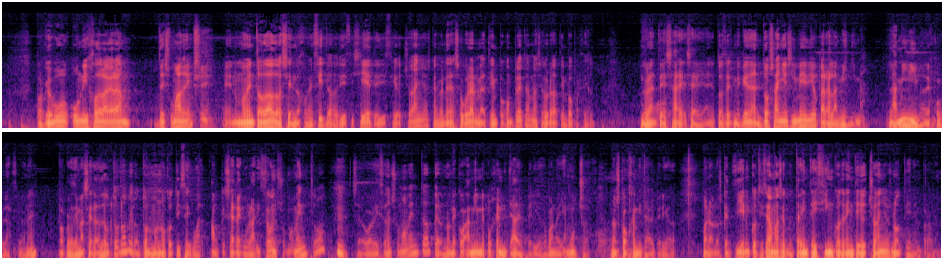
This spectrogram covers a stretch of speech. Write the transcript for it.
Porque hubo un hijo de la gran de su madre, Sí. en un momento dado, siendo jovencito, 17, 18 años, que en vez de asegurarme a tiempo completo, me aseguró a tiempo parcial durante esa ese año. Entonces me quedan dos años y medio para la mínima, la mínima de jubilación, ¿eh? Porque lo demás era de autónomo, el autónomo no cotiza igual, aunque se regularizó en su momento, se regularizó en su momento, pero no me co- a mí me coge mitad del periodo. Bueno, y a muchos nos coge mitad del periodo. Bueno, los que tienen cotizado más de 35, 38 años no tienen problema.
